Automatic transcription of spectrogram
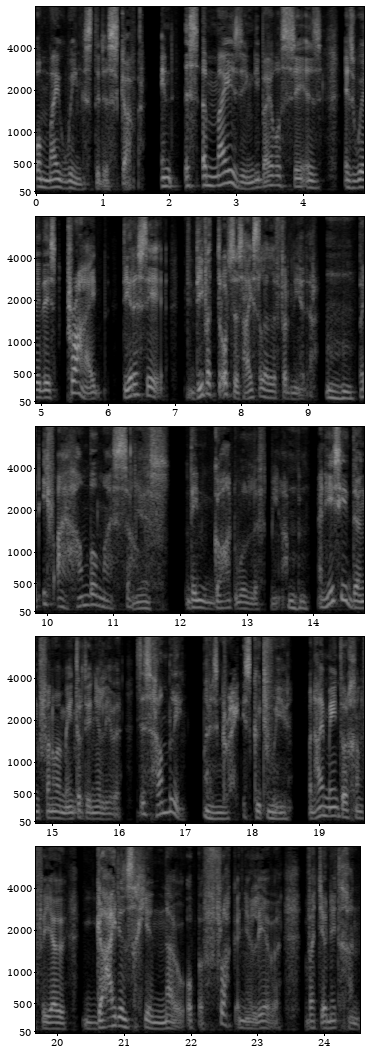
om my wings te discover?" And it's amazing. Die Bybel sê is is where this pride, die Here sê die wat trots is, hy sal hulle verneder. Mm -hmm. But if I humble myself, yes then God will lift me up. Mm -hmm. En hier is die ding van 'n mentor in jou lewe. It is humbling, but it's mm -hmm. great. It's good for mm -hmm. you. Want hy mentor gaan vir jou guidance gee nou op 'n vlak in jou lewe wat jou net gaan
